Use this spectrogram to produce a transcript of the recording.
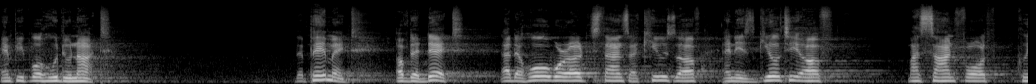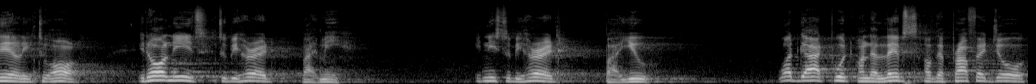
and people who do not. The payment of the debt that the whole world stands accused of and is guilty of must sound forth clearly to all. It all needs to be heard by me. It needs to be heard by you. What God put on the lips of the prophet Joel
